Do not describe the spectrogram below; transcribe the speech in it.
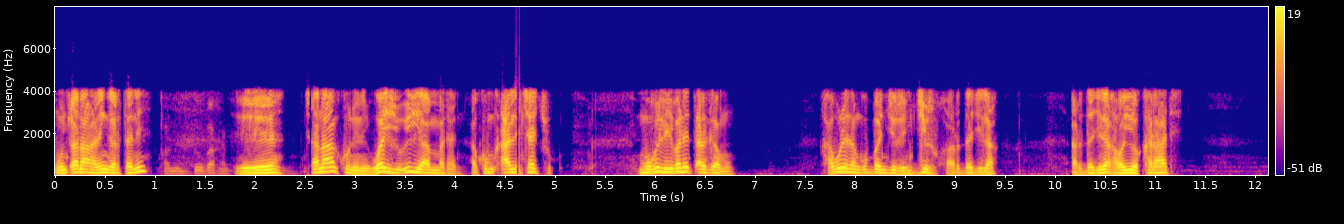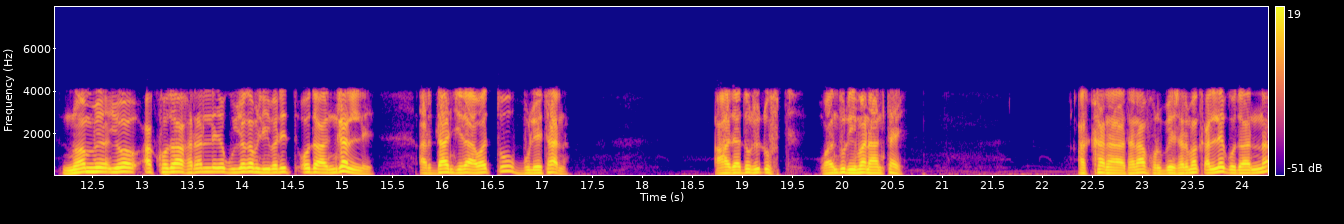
kun canaa kan hin gartanii ee canaan kunini wayyu in yaammatan akkum qaallicha jechu muki liibanitti argamu ha bulee san gubbaa hin jiru hin jiru arda jila arda jila ka wayyu akkanaati nu amma yoo akka odaa kanallee guyyaa gam liibanitti odaa hin galle ardaan jilaa waxxu bulee tana aadaa durii dhufte waan durii manaan ta'e akkana tanaaf korbeessanuma qallee godaanna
